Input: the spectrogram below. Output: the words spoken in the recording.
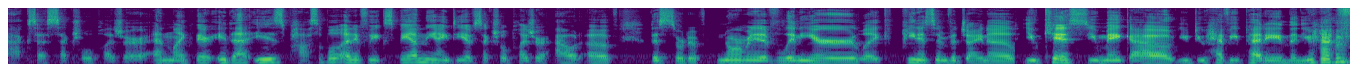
access sexual pleasure. And like there it, that is possible. And if we expand the idea of sexual pleasure out of this sort of normative linear like penis and vagina you kiss you make out you do heavy petting then you have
